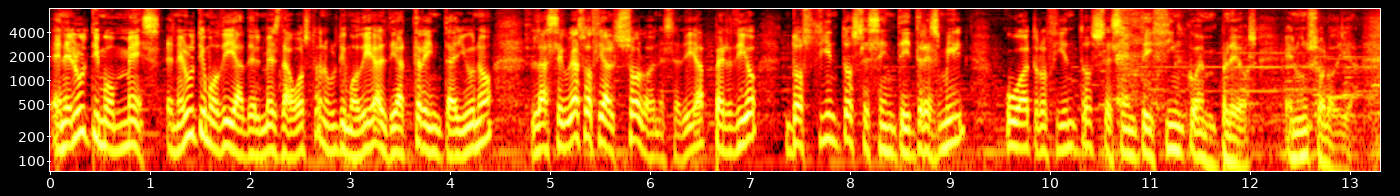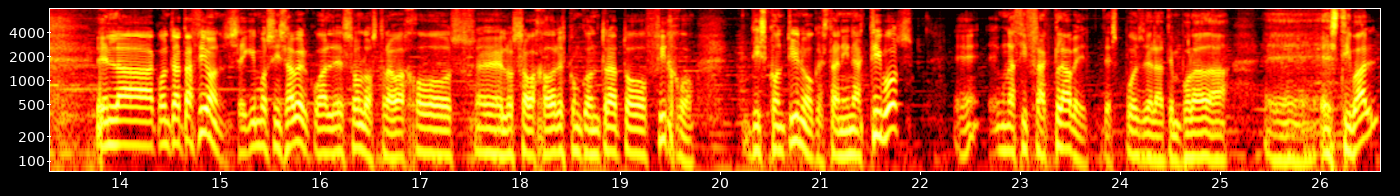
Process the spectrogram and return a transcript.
En el último mes, en el último día del mes de agosto, en el último día, el día 31, la Seguridad Social solo en ese día perdió 263.465 empleos en un solo día. En la contratación seguimos sin saber cuáles son los trabajos, eh, los trabajadores con contrato fijo discontinuo que están inactivos. ¿Eh? una cifra clave después de la temporada eh, estival,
